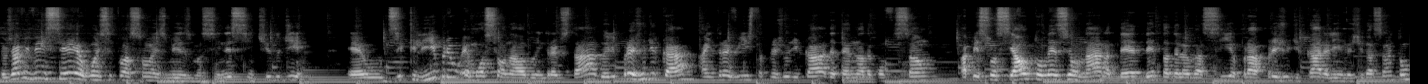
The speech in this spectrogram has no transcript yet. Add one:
eu já vivenciei algumas situações mesmo, assim, nesse sentido de é, o desequilíbrio emocional do entrevistado, ele prejudicar a entrevista, prejudicar determinada confissão, a pessoa se autolesionar até dentro da delegacia para prejudicar ali a investigação, então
